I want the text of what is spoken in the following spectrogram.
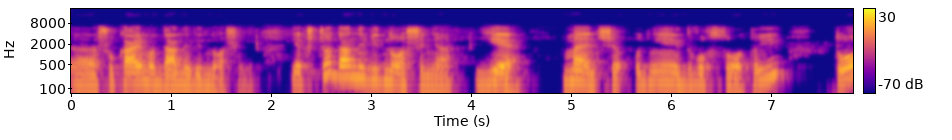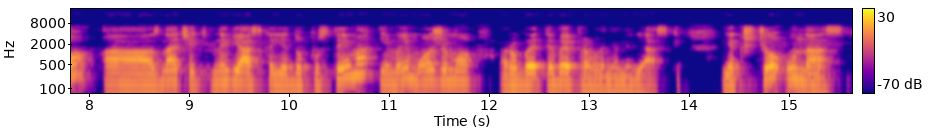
е, шукаємо дане відношення. Якщо дане відношення є менше 1,2, то а, значить нев'язка є допустима, і ми можемо робити виправлення нев'язки. Якщо у нас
